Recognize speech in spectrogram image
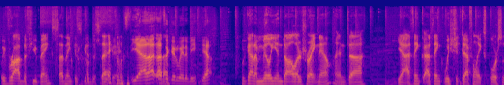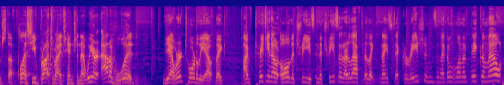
we've robbed a few banks. I think is good to say. yeah, that, that's a good way to be. Yeah. We've got a million dollars right now, and uh, yeah, I think I think we should definitely explore some stuff. Plus, you've brought to my attention that we are out of wood. Yeah, we're totally out. Like, I've taken out all the trees, and the trees that are left are like nice decorations, and I don't want to take them out.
